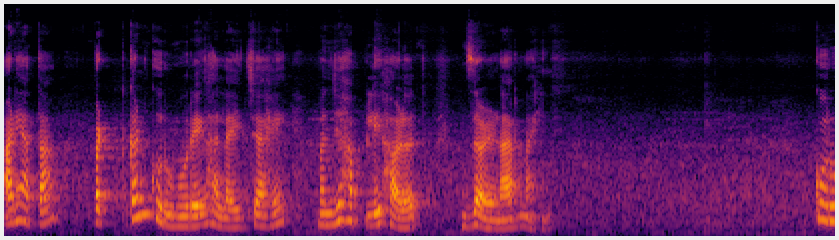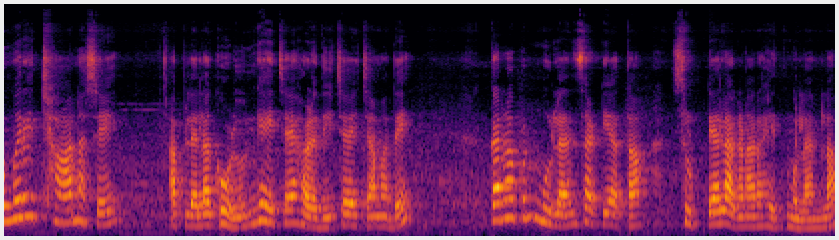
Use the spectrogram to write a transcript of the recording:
आणि आता पटकन कुरमुरे घालायचे आहे म्हणजे आपली हळद जळणार नाही. कुरमुरे छान असे आपल्याला घोळून घ्यायचे आहे हळदीच्या याच्यामध्ये. कारण आपण मुलांसाठी आता सुट्ट्या लागणार आहेत मुलांना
